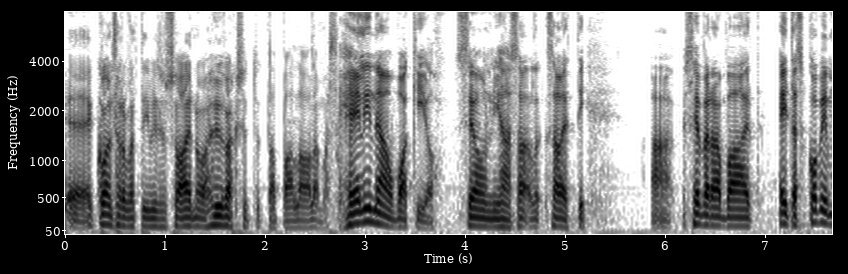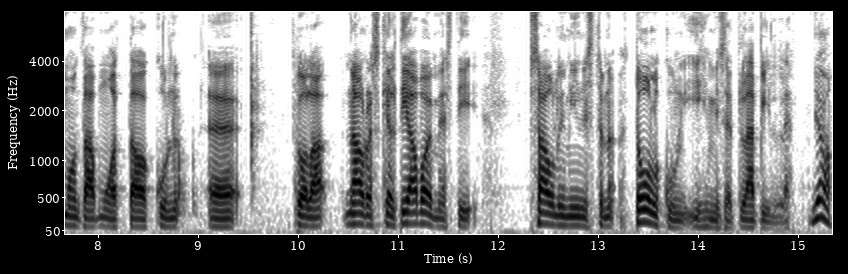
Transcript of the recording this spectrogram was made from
eh, konservatiivisuus on ainoa hyväksytty tapa olla olemassa. Helinä on vakio. Se on ihan saletti. Sen verran vaan, että ei tässä kovin montaa muotta ole, kun tuolla naureskeltiin avoimesti Sauli Niinistön tolkun ihmiset läpille. Joo.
